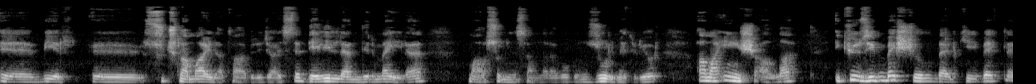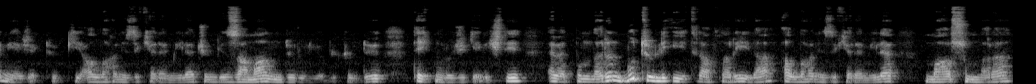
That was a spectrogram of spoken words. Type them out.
e, bir e, suçlamayla tabiri caizse delillendirmeyle masum insanlara bugün zulmediliyor. Ama inşallah 225 yıl belki beklemeyecek Türkiye Allah'ın izni keremiyle çünkü zaman dürülüyor, büküldü, teknoloji gelişti. Evet bunların bu türlü itiraflarıyla Allah'ın izni keremiyle masumlara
